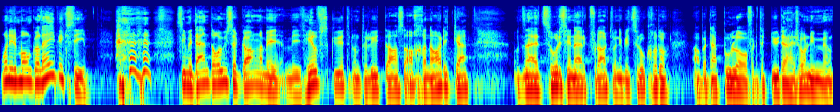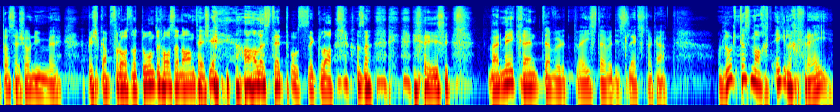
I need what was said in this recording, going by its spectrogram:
Als ich in Mongolei war, sind wir dann hier rausgegangen mit, mit Hilfsgütern und den Leuten da Sachen Nahrung gegeben. Und dann hat Sursi dann gefragt, wenn ich zurückkomme, aber der Pullover, der Tür, den hast du auch nicht mehr und das hast du auch nicht mehr. Du bist gerade froh, dass du noch die Unterhosen an hast. Alles dort draussen gelassen. Also, wer mich kennt, der weiss, der wird das Letzte geben. Und schau, das macht eigentlich frei.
